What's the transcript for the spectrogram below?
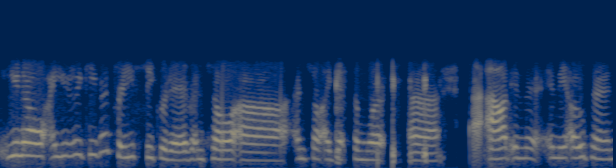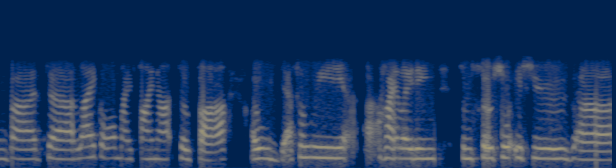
you know, I usually keep it pretty secretive until uh, until I get some work uh, out in the in the open. But uh, like all my fine art so far, I will definitely uh, highlighting some social issues. Uh,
